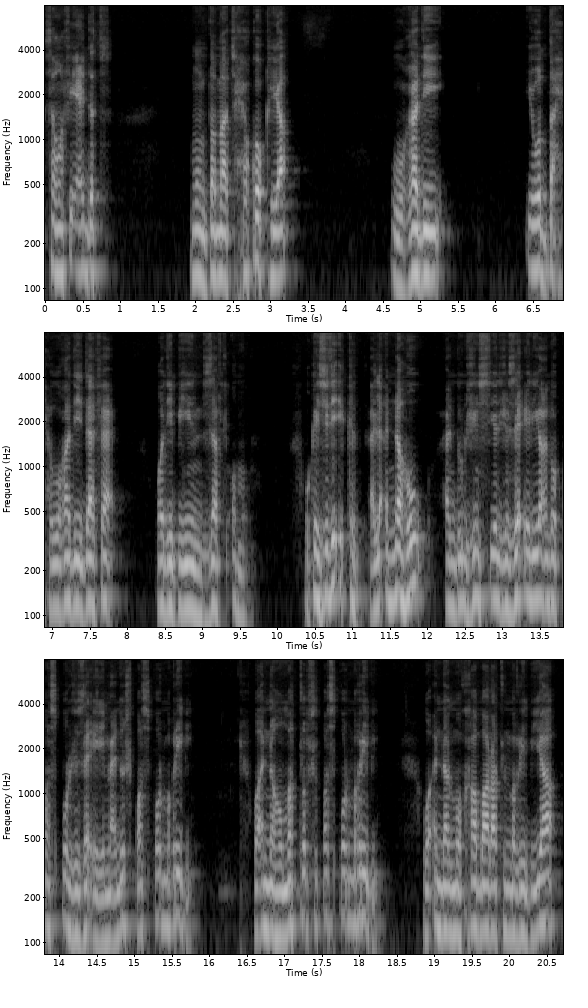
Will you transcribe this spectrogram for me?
سواء في عدة منظمات حقوقيه وغادي يوضح وغادي يدافع وغادي يبين بزاف الأمور. وكيزيد ياكد على أنه عنده الجنسية الجزائرية عنده ال passeport الجزائري ما عندوش passeport مغربي وأنه ما طلبش ال passeport المغربي وأن المخابرات المغربية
